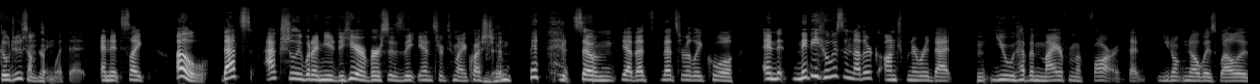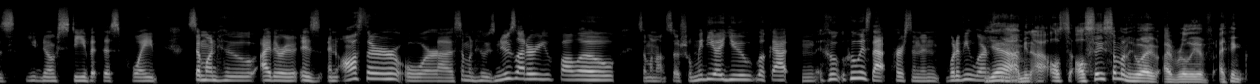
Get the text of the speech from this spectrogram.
Go do something with it." And it's like, "Oh, that's actually what I needed to hear versus the answer to my mm-hmm. question." so, um, yeah, that's that's really cool. And maybe who is another entrepreneur that you have admired from afar that you don't know as well as you know Steve at this point? Someone who either is an author or uh, someone whose newsletter you follow, someone on social media you look at. Who who is that person, and what have you learned? Yeah, I mean, I'll I'll say someone who I I really have. I think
